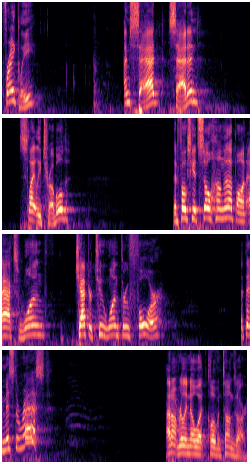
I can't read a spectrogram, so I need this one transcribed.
Frankly, I'm sad, saddened, slightly troubled that folks get so hung up on Acts 1, chapter 2, 1 through 4, that they miss the rest. I don't really know what cloven tongues are.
